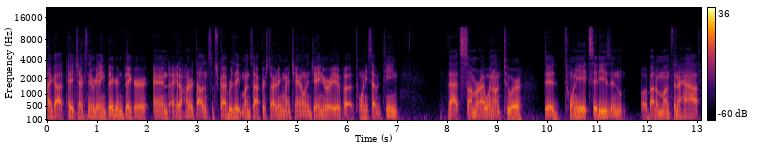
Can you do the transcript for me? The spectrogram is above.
I got paychecks, and they were getting bigger and bigger. And I hit 100,000 subscribers eight months after starting my channel in January of uh, 2017. That summer, I went on tour, did 28 cities in about a month and a half.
